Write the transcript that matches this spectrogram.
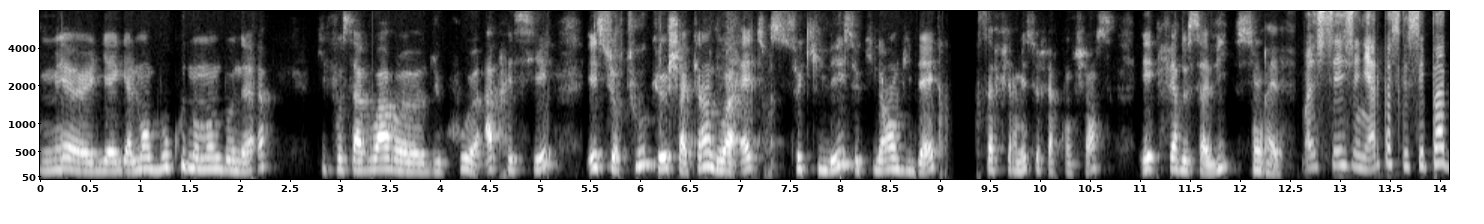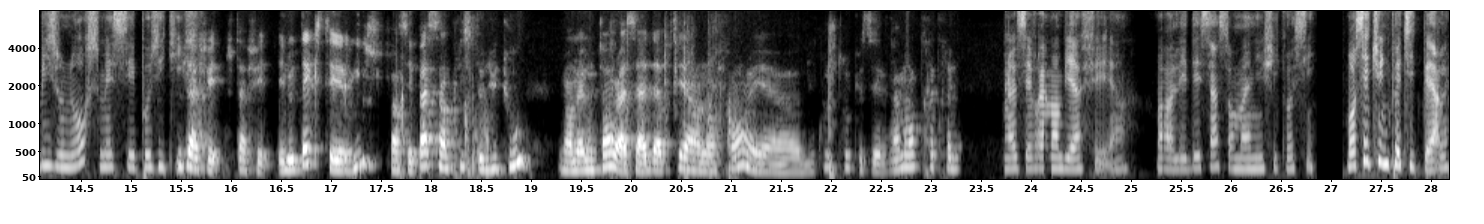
mais euh, il y a également beaucoup de moments de bonheur qu'il faut savoir euh, du coup euh, apprécier et surtout que chacun doit être ce qu'il est, ce qu'il a envie d'être, s'affirmer, se faire confiance et faire de sa vie son rêve. c'est génial parce que c'est pas bisounours mais c'est positif. Tout à fait, tout à fait. Et le texte est riche, enfin c'est pas simpliste du tout, mais en même temps voilà, c'est adapté à un enfant et du coup je trouve que c'est vraiment très très bien. c'est vraiment bien fait. Hein. Oh, les dessins sont magnifiques aussi. Bon, c'est une petite perle,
